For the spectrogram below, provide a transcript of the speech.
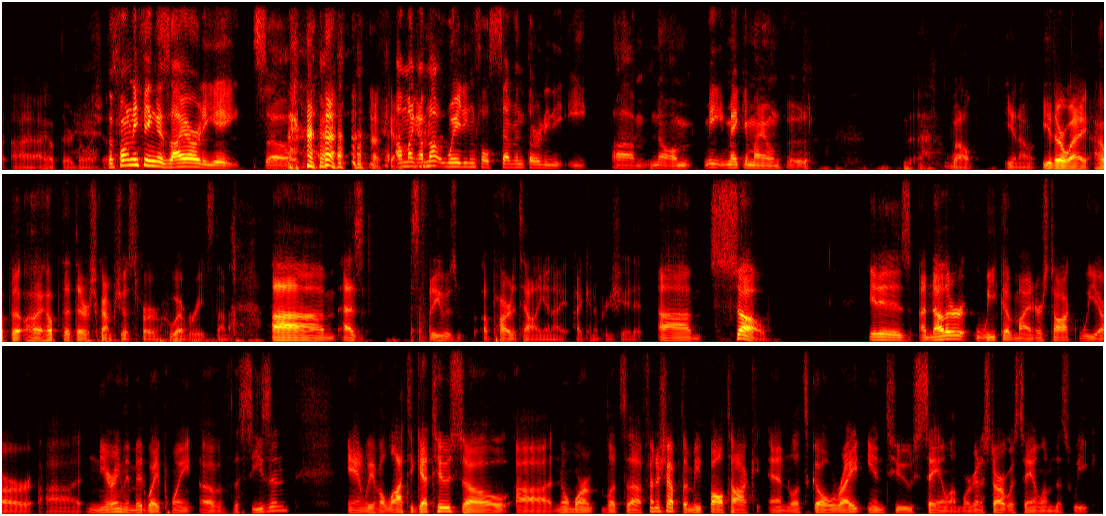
I hope they're delicious. The funny thing is, I already ate, so okay. I'm like I'm not waiting until 7:30 to eat. Um, no, I'm making my own food. Well, you know, either way, I hope that I hope that they're scrumptious for whoever eats them. Um, as somebody who's a part Italian, I, I can appreciate it. Um, so it is another week of Minors talk. We are uh, nearing the midway point of the season, and we have a lot to get to. So uh, no more. Let's uh, finish up the meatball talk and let's go right into Salem. We're going to start with Salem this week,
